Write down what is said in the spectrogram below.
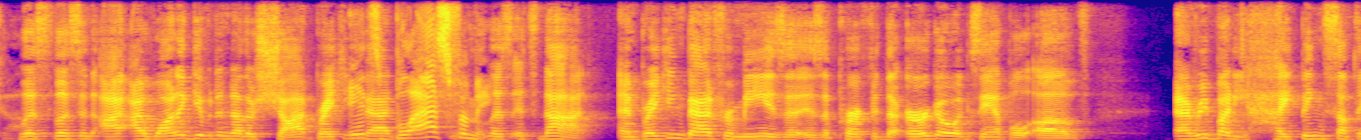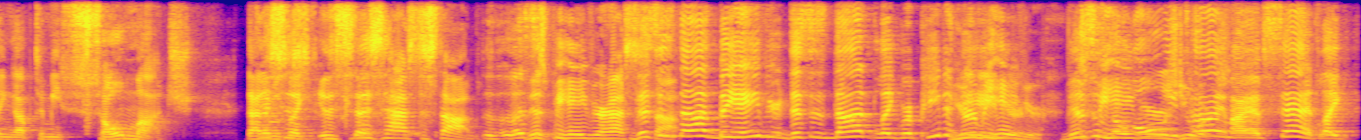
god Listen, listen. I, I want to give it another shot. Breaking it's Bad. It's blasphemy Listen, it's not. And Breaking Bad for me is a is a perfect the ergo example of everybody hyping something up to me so much That This, it was is, like this, that- this has to stop. Listen, this behavior has to This stop. is not behavior. This is not like repeated Your behavior. behavior. This is behavior the only is yours. time I have said like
